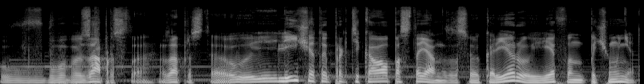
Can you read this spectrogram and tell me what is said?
Запросто, запросто. Линч это практиковал постоянно за свою карьеру, и Эфон почему нет,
